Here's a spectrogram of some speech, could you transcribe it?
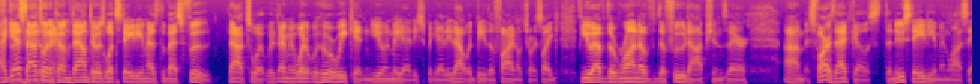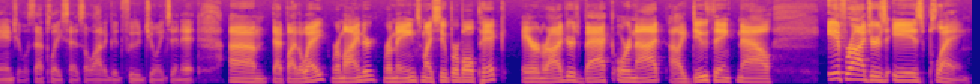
I guess that's what it comes down to: is what stadium has the best food. That's what would. I mean, what? Who are we kidding? You and me, Eddie Spaghetti. That would be the final choice. Like if you have the run of the food options there. Um, as far as that goes, the new stadium in Los Angeles, that place has a lot of good food joints in it. Um, that, by the way, reminder remains my Super Bowl pick. Aaron Rodgers back or not? I do think now, if Rodgers is playing,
